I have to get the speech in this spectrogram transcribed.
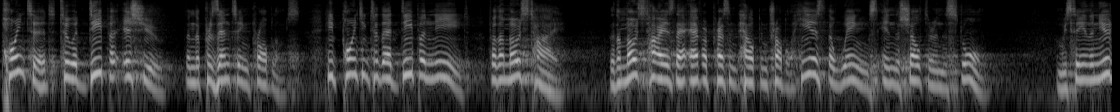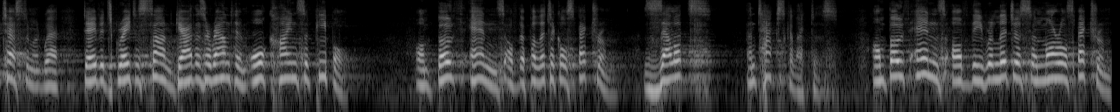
pointed to a deeper issue than the presenting problems. He pointing to their deeper need for the Most High, that the Most High is their ever present help in trouble. He is the wings in the shelter in the storm. And we see in the New Testament where David's greatest son gathers around him all kinds of people on both ends of the political spectrum zealots and tax collectors. On both ends of the religious and moral spectrum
